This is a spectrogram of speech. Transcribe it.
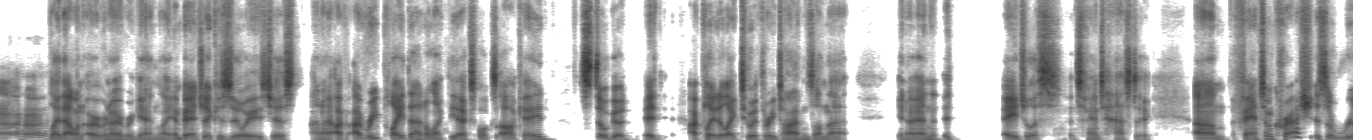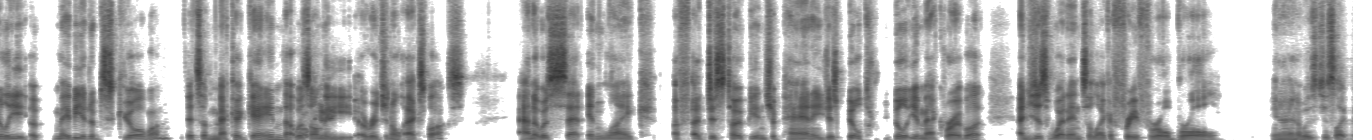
uh-huh. play that one over and over again. Like, and Banjo Kazooie is just, I don't know. I've, I've replayed that on like the Xbox arcade. Still good. It. I played it like two or three times on that, you know, and it ageless. It's fantastic. Um, Phantom Crash is a really uh, maybe an obscure one. It's a mecha game that was on the original Xbox, and it was set in like a, a dystopian Japan. And you just built built your mech robot, and you just went into like a free for all brawl. You know, and it was just like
